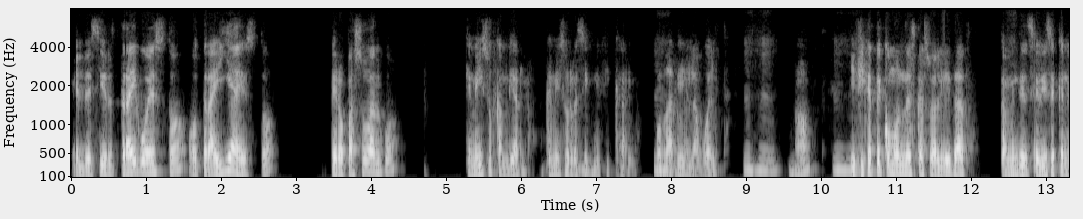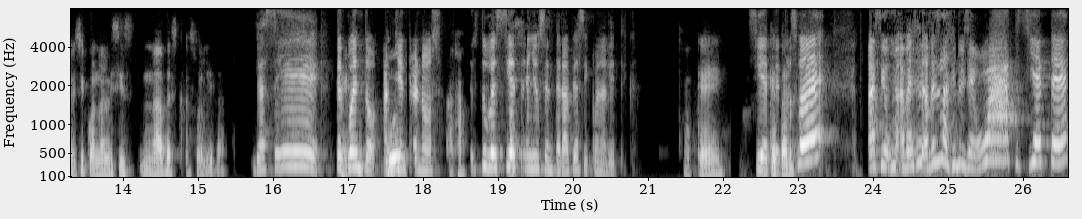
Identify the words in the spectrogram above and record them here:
El decir, traigo esto o traía esto, pero pasó algo que me hizo cambiarlo, que me hizo resignificarlo o darle la vuelta, ¿no? Y fíjate cómo no es casualidad. También se dice que en el psicoanálisis nada es casualidad. Ya sé, te cuento, aquí entre nos. Estuve siete años en terapia psicoanalítica. Ok. Siete. Entonces fue, así, a, veces, a veces la gente dice, ¿what? ¿Siete?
